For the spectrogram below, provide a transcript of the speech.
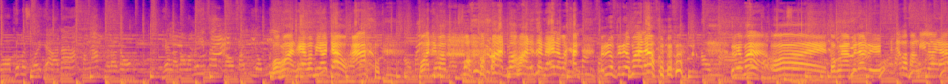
ดอกขึ้นมาสวยแท้ละนะมางามแท้ละน้องแท้ละน้องเราไม่แฟนเราไปยมบ่ฮอดแท้มามีเอาเจ้าอ้าว บอดที่มาบ่ฮอดบ่ฮอดได้จากไหนละมันจะเรื่องจะเรื่องมาแล้วจะเรื่องมาโอ้ยตกงานไปแล้วหรือแล้วมาฝั่งนี้เลยนะ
